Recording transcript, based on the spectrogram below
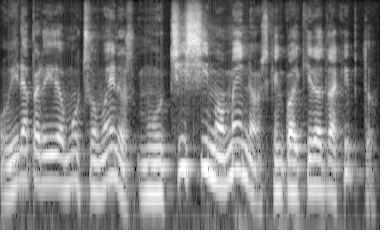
hubiera perdido mucho menos, muchísimo menos que en cualquier otra cripto.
